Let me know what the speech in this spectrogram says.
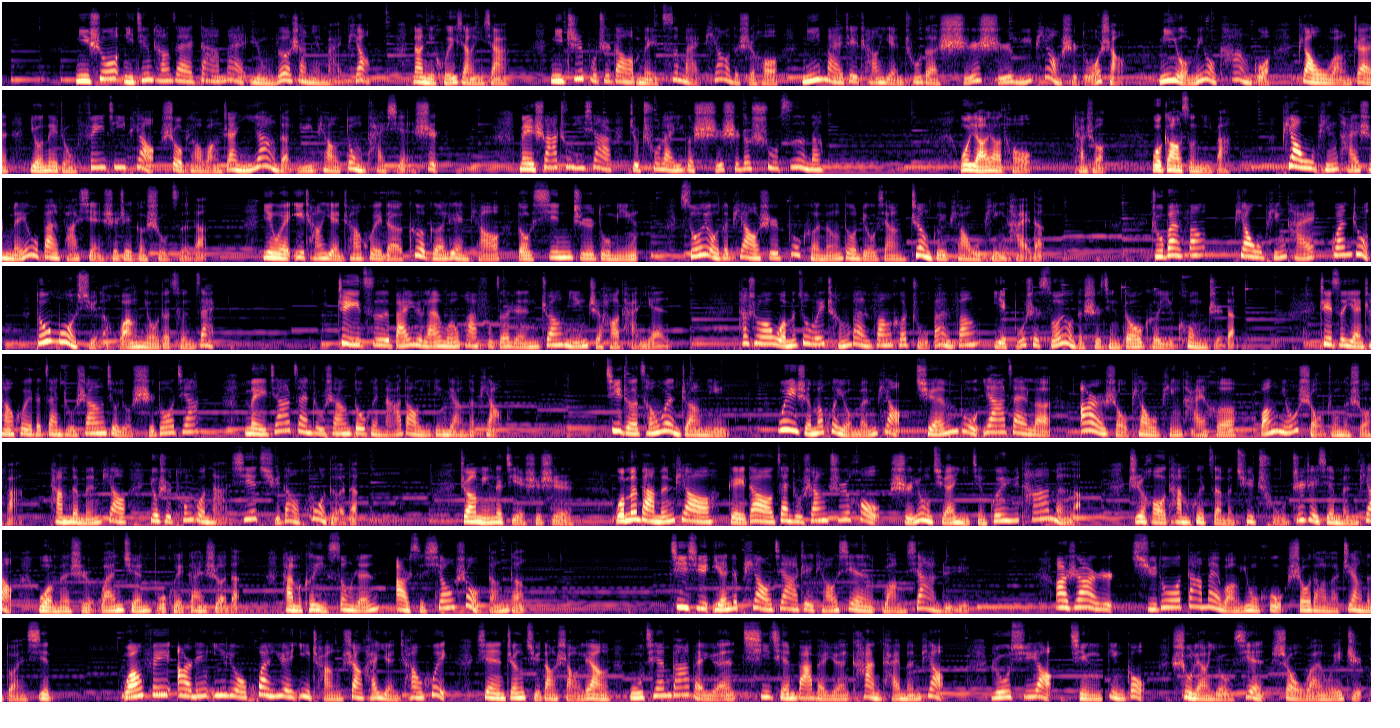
你说你经常在大麦、永乐上面买票，那你回想一下，你知不知道每次买票的时候，你买这场演出的实时余票是多少？你有没有看过票务网站有那种飞机票售票网站一样的余票动态显示？每刷出一下就出来一个实时的数字呢？”我摇摇头，他说：“我告诉你吧。”票务平台是没有办法显示这个数字的，因为一场演唱会的各个链条都心知肚明，所有的票是不可能都流向正规票务平台的。主办方、票务平台、观众都默许了黄牛的存在。这一次，白玉兰文化负责人庄明只好坦言，他说：“我们作为承办方和主办方，也不是所有的事情都可以控制的。”这次演唱会的赞助商就有十多家，每家赞助商都会拿到一定量的票。记者曾问庄明，为什么会有门票全部压在了二手票务平台和黄牛手中的说法？他们的门票又是通过哪些渠道获得的？庄明的解释是：我们把门票给到赞助商之后，使用权已经归于他们了。之后他们会怎么去处置这些门票，我们是完全不会干涉的。他们可以送人、二次销售等等。继续沿着票价这条线往下捋。二十二日，许多大麦网用户收到了这样的短信：王菲二零一六幻乐一场上海演唱会，现争取到少量五千八百元、七千八百元看台门票。如需要，请订购，数量有限，售完为止。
